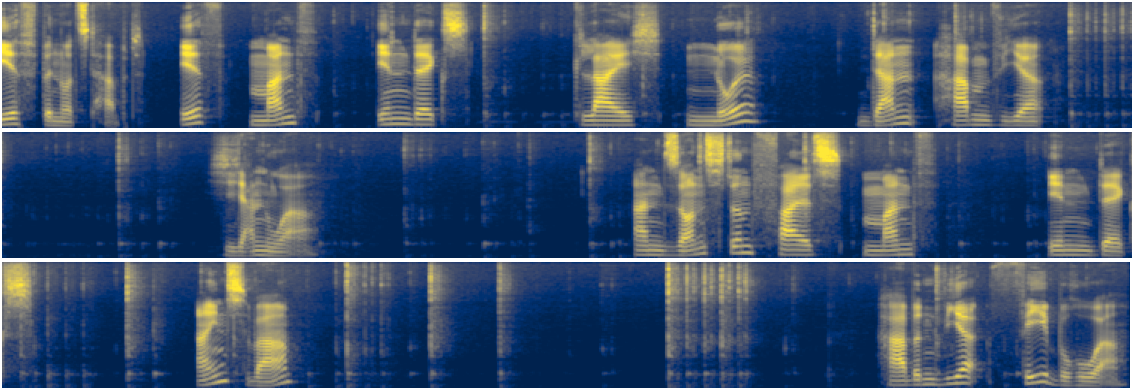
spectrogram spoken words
if benutzt habt. if month index gleich 0, dann haben wir Januar. Ansonsten, falls month index 1 war, haben wir Februar.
